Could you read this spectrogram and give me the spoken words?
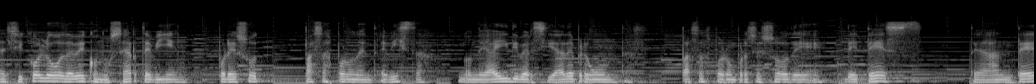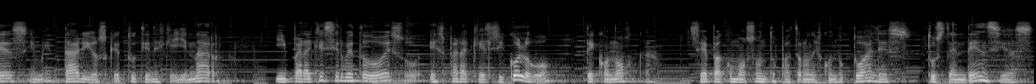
El psicólogo debe conocerte bien, por eso pasas por una entrevista, donde hay diversidad de preguntas. Pasas por un proceso de, de test, te dan test, inventarios que tú tienes que llenar ¿Y para qué sirve todo eso? Es para que el psicólogo te conozca, sepa cómo son tus patrones conductuales, tus tendencias,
